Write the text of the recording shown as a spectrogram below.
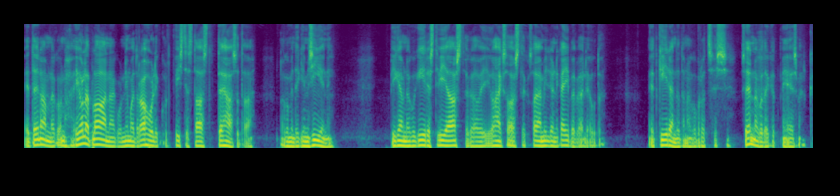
et enam nagu noh, ei ole plaan nagu niimoodi rahulikult viisteist aastat teha seda, nagu me tegime siiani pigem nagu kiiresti viie aastaga või kaheksa aastaga saja miljoni käibe peale jõuda. et kiirendada nagu protsessi, see on nagu tegelikult meie eesmärk.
